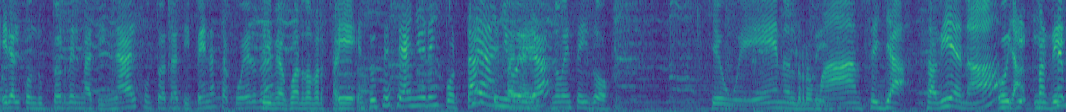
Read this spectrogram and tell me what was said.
era el conductor del matinal junto a Tati Pena, ¿se acuerda? Sí, me acuerdo perfecto. Eh, entonces ese año era importante. ¿Qué año era? 92. Qué bueno el romance, ya, está bien, ¿ah? Oye, y de,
